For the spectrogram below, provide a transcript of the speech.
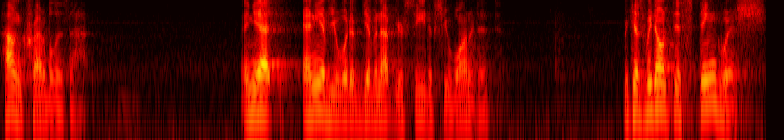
How incredible is that? And yet, any of you would have given up your seat if she wanted it. Because we don't distinguish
